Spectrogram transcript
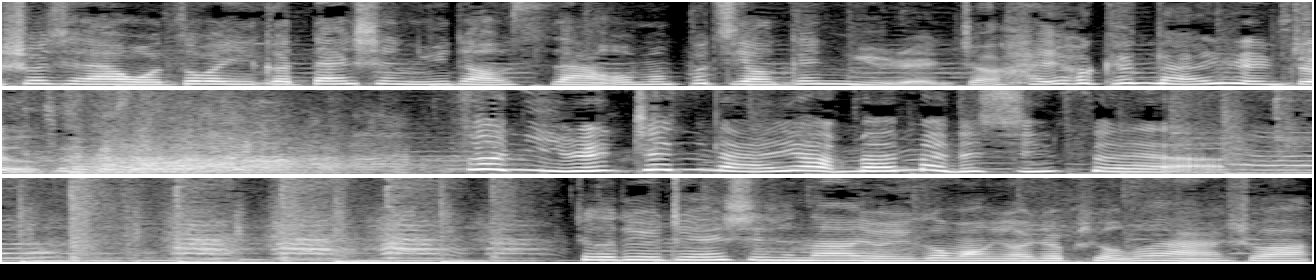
说起来，我作为一个单身女屌丝啊，我们不仅要跟女人争，还要跟男人争。做女人真难呀，满满的心酸啊。这个对于这件事情呢，有一个网友就评论啊，说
